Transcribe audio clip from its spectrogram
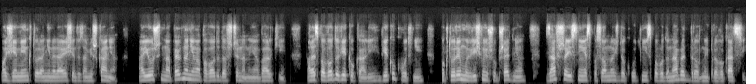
o ziemię, która nie nadaje się do zamieszkania. A już na pewno nie ma powodu do wszczynania walki, ale z powodu wieku Kali, wieku kłótni, o którym mówiliśmy już uprzednio, zawsze istnieje sposobność do kłótni z powodu nawet drobnej prowokacji.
